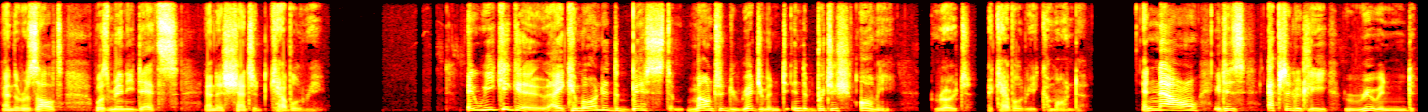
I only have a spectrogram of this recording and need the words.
and the result was many deaths and a shattered cavalry. A week ago, I commanded the best mounted regiment in the British Army, wrote a cavalry commander. And now it is absolutely ruined.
